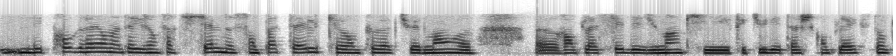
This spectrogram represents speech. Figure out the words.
les progrès en intelligence artificielle ne sont pas tels qu'on peut actuellement remplacer des humains qui effectuent des tâches complexes. Donc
